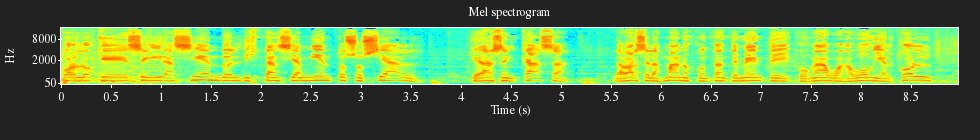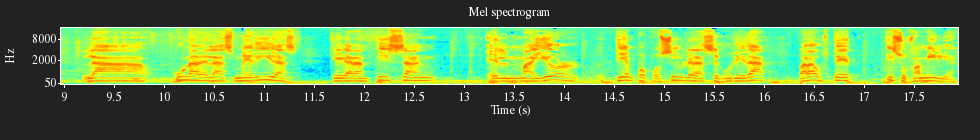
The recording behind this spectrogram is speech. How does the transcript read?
Por lo que seguirá siendo el distanciamiento social, quedarse en casa, lavarse las manos constantemente con agua, jabón y alcohol la, una de las medidas que garantizan el mayor tiempo posible la seguridad para usted y su familia.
